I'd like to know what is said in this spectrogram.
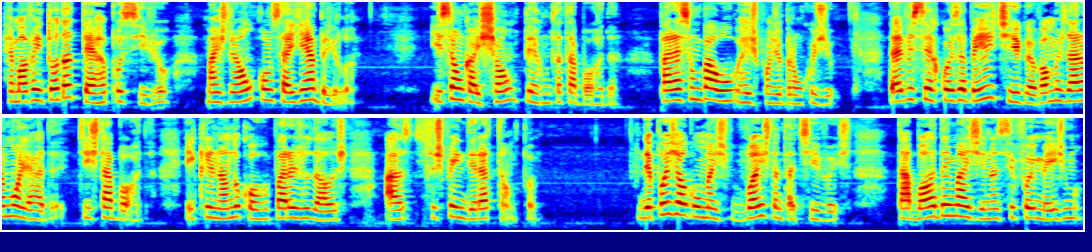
removem toda a terra possível, mas não conseguem abri-la. Isso é um caixão? pergunta Taborda. Parece um baú, responde Bronco Gil. Deve ser coisa bem antiga, vamos dar uma olhada, diz Taborda, inclinando o corpo para ajudá-los a suspender a tampa. Depois de algumas vãs tentativas, Taborda imagina se foi mesmo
